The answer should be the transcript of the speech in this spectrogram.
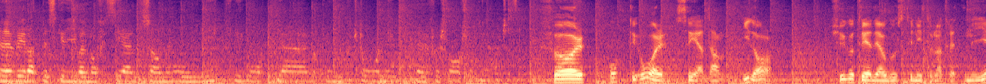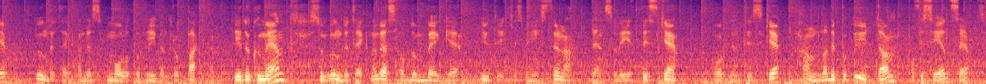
eh, velat beskriva den officiellt som en oundviklig För 80 år sedan, idag, 23 augusti 1939 undertecknades Molotov-Ribbentrop-pakten. Det dokument som undertecknades av de bägge utrikesministrarna, den sovjetiske och den tyske, handlade på ytan officiellt sett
